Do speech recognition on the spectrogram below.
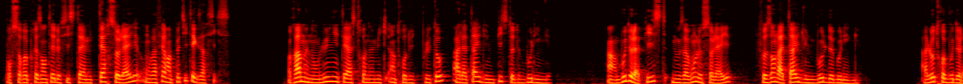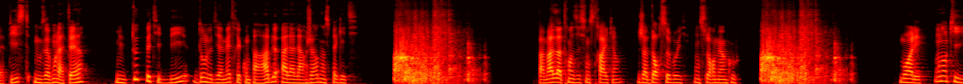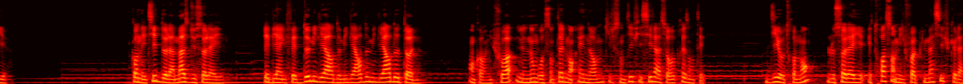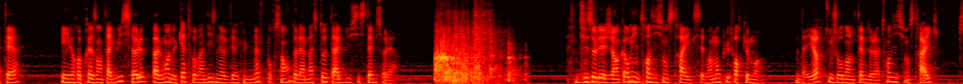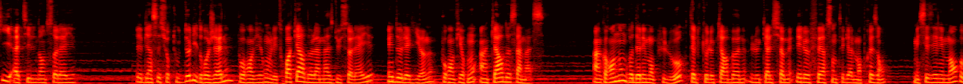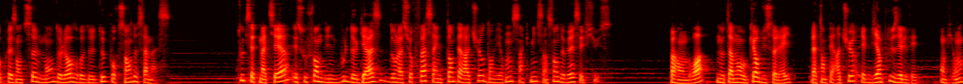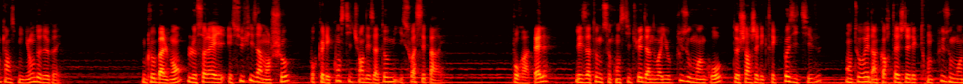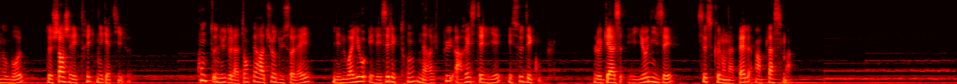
Pour se représenter le système Terre-Soleil, on va faire un petit exercice. Ramenons l'unité astronomique introduite plus tôt à la taille d'une piste de bowling. À un bout de la piste, nous avons le Soleil, faisant la taille d'une boule de bowling. À l'autre bout de la piste, nous avons la Terre, une toute petite bille dont le diamètre est comparable à la largeur d'un spaghetti. Pas mal la transition strike, hein J'adore ce bruit, on se le remet un coup. Bon allez, on enquille. Qu'en est-il de la masse du Soleil? Eh bien il fait 2 milliards de milliards de milliards de tonnes. Encore une fois, les nombres sont tellement énormes qu'ils sont difficiles à se représenter. Dit autrement, le Soleil est 300 000 fois plus massif que la Terre, et il représente à lui seul pas loin de 99,9% de la masse totale du système solaire. Désolé, j'ai encore mis une transition strike, c'est vraiment plus fort que moi. D'ailleurs, toujours dans le thème de la transition strike, qui a-t-il dans le Soleil? Eh bien c'est surtout de l'hydrogène, pour environ les trois quarts de la masse du Soleil, et de l'hélium, pour environ un quart de sa masse. Un grand nombre d'éléments plus lourds, tels que le carbone, le calcium et le fer, sont également présents, mais ces éléments représentent seulement de l'ordre de 2% de sa masse. Toute cette matière est sous forme d'une boule de gaz dont la surface a une température d'environ 5500 degrés Celsius. Par endroits, notamment au cœur du Soleil, la température est bien plus élevée, environ 15 millions de degrés. Globalement, le Soleil est suffisamment chaud pour que les constituants des atomes y soient séparés. Pour rappel, les atomes sont constitués d'un noyau plus ou moins gros de charge électrique positive, entouré d'un cortège d'électrons plus ou moins nombreux de charge électrique négative. Compte tenu de la température du Soleil, les noyaux et les électrons n'arrivent plus à rester liés et se découplent. Le gaz est ionisé, c'est ce que l'on appelle un plasma.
